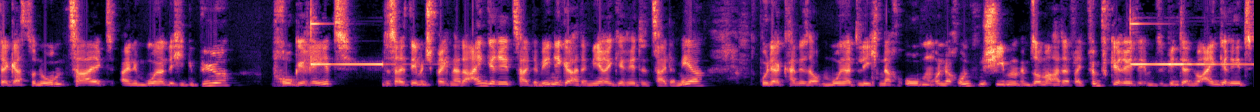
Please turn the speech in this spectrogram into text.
der Gastronom zahlt eine monatliche Gebühr pro Gerät. Das heißt, dementsprechend hat er ein Gerät, zahlt er weniger, hat er mehrere Geräte, zahlt er mehr. Oder er kann es auch monatlich nach oben und nach unten schieben. Im Sommer hat er vielleicht fünf Geräte, im Winter nur ein Gerät.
